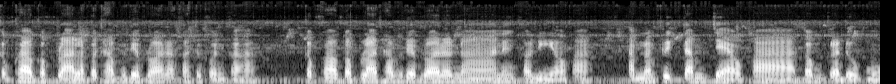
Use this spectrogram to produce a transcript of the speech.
กับข้าวกับปลาเราก็ทำไว้เรียบร้อยแล้วค่ะทุกคนค่ะ กับข้าวกับปลาทำไว้เรียบร้อยแล้วนะนึ่งข้าวเหนียวค่ะทำน้ำพริกตำแจ่วค่ะ ต้มกระดูกหมู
